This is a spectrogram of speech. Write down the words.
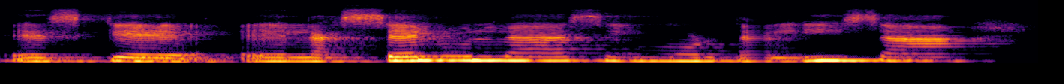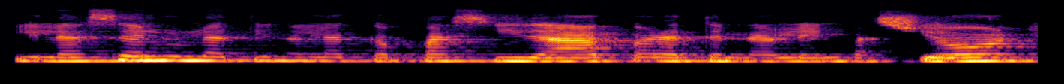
es que eh, la célula se inmortaliza y la célula tiene la capacidad para tener la invasión,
